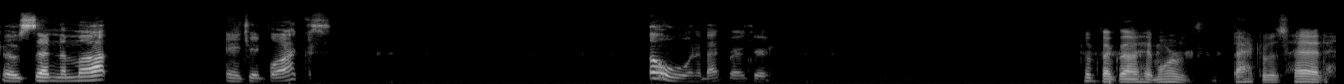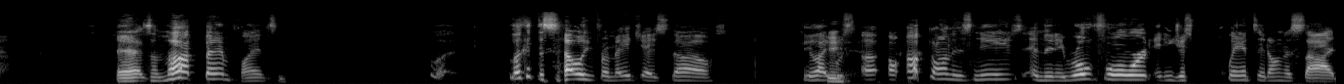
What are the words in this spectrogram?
Goes setting them up. AJ blocks. Oh, and a backbreaker. Looked like that hit more of the back of his head. Has him up and plants him. Look- Look at the selling from AJ Styles. He like He- was uh, up on his knees and then he rolled forward and he just planted on his side.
